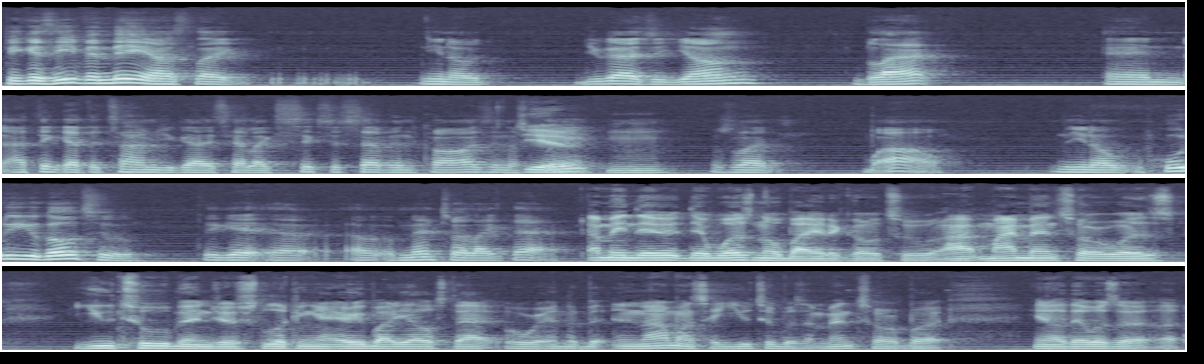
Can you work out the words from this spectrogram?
because even me, I was like, you know, you guys are young, black, and I think at the time you guys had like six or seven cars in the Yeah. fleet. hmm It was like, wow, you know, who do you go to to get a, a mentor like that? I mean, there there was nobody to go to. I, my mentor was YouTube and just looking at everybody else that who were in the. And I don't want to say YouTube was a mentor, but you know, there was a,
